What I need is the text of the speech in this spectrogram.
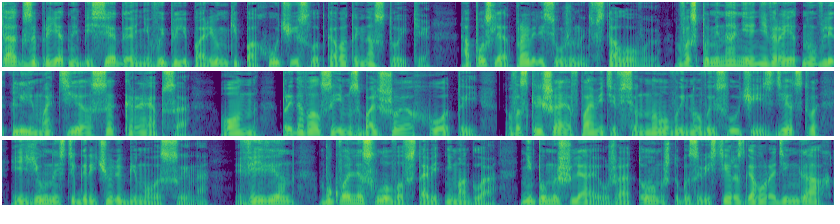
Так, за приятной беседой они выпили по рюмке пахучей сладковатой настойки, а после отправились ужинать в столовую. Воспоминания невероятно увлекли Матиаса Крэпса. Он предавался им с большой охотой, воскрешая в памяти все новые и новые случаи из детства и юности горячо любимого сына. Вивиан буквально слова вставить не могла, не помышляя уже о том, чтобы завести разговор о деньгах.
